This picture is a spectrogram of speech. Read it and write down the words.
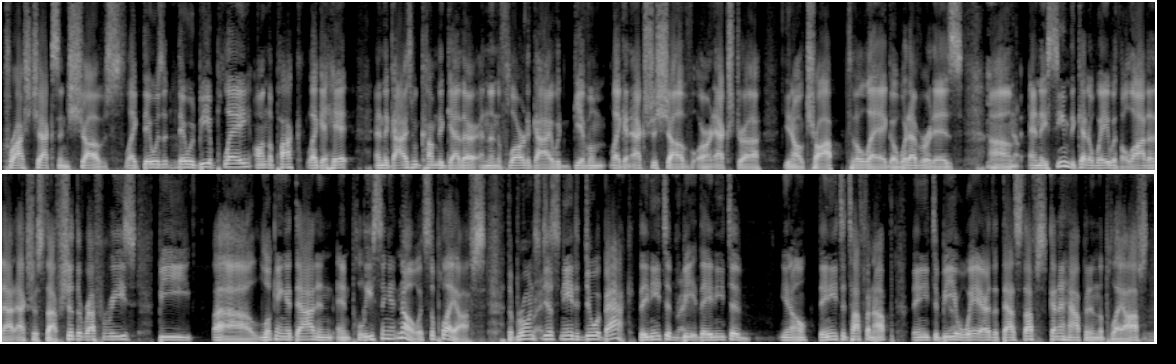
cross checks and shoves. Like there was, a, mm-hmm. there would be a play on the puck, like a hit, and the guys would come together, and then the Florida guy would give them like an extra shove or an extra, you know, chop to the leg or mm-hmm. whatever it is. Um, yeah. And they seem to get away with a lot of that extra stuff. Should the referees be uh, looking at that and, and policing it? No, it's the playoffs. The Bruins right. just need to do it back. They need to right. be. They need to you know, they need to toughen up. They need to be yeah. aware that that stuff's going to happen in the playoffs. Mm-hmm.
